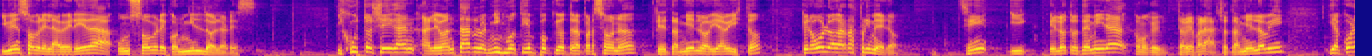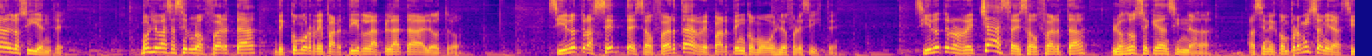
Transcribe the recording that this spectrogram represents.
y ven sobre la vereda un sobre con mil dólares. Y justo llegan a levantarlo al mismo tiempo que otra persona, que también lo había visto, pero vos lo agarrás primero. ¿Sí? Y el otro te mira, como que, pará, yo también lo vi. Y acuerdan lo siguiente. Vos le vas a hacer una oferta de cómo repartir la plata al otro. Si el otro acepta esa oferta, reparten como vos le ofreciste. Si el otro rechaza esa oferta, los dos se quedan sin nada. Hacen el compromiso, mira, si,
